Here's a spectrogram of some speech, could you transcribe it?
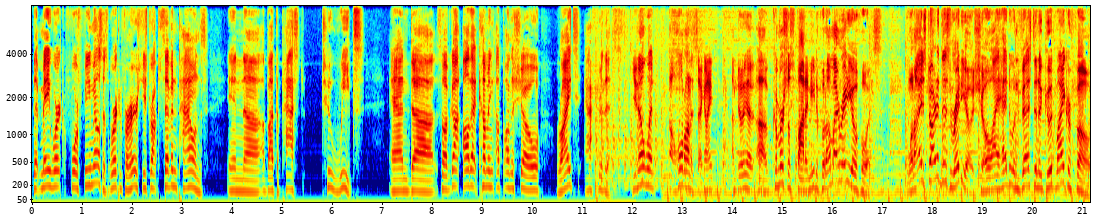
that may work for females. It's working for her. She's dropped seven pounds in uh, about the past two weeks. And uh, so I've got all that coming up on the show right after this. You know when? Oh, hold on a second. I, I'm doing a, a commercial spot. I need to put on my radio voice. When I started this radio show, I had to invest in a good microphone.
